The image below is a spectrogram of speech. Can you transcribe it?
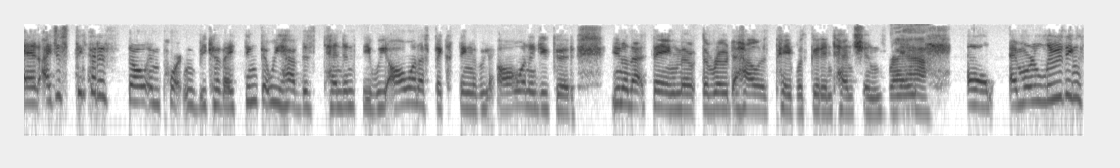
And I just think that is so important because I think that we have this tendency, we all want to fix things, we all want to do good. You know that saying, the, the road to hell is paved with good intentions, right? Yeah. And, and we're losing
